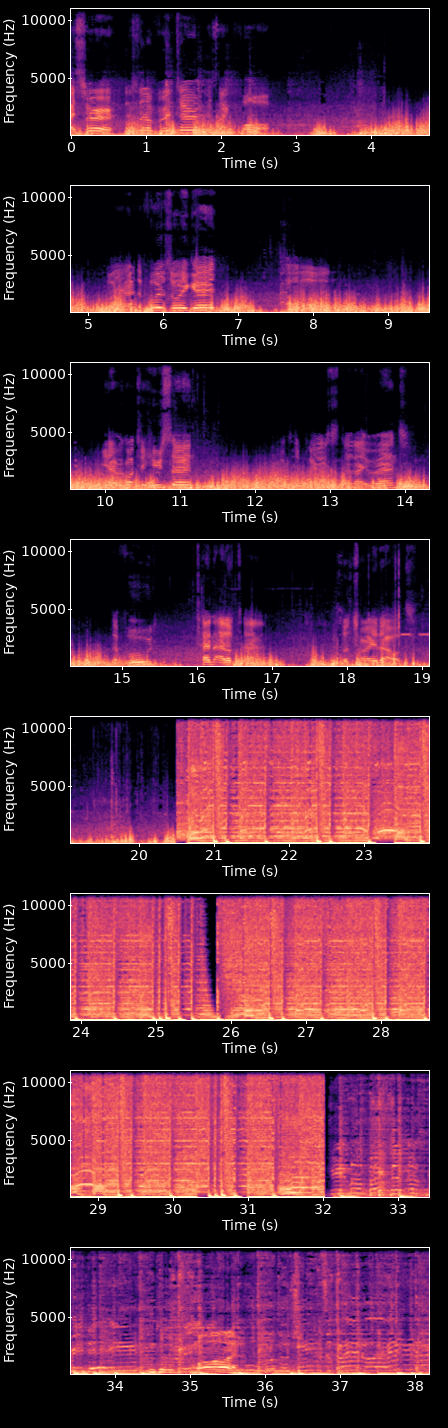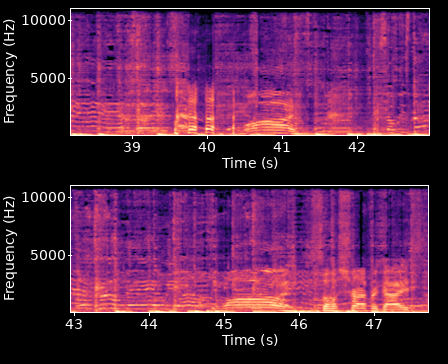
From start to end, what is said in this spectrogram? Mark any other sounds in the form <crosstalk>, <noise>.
I swear, instead of winter, it's like fall. But yeah, the food is really good. Um, yeah, we go to Houston. To the place that I went. The food, 10 out of 10. So try it out. Traffic, guys.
